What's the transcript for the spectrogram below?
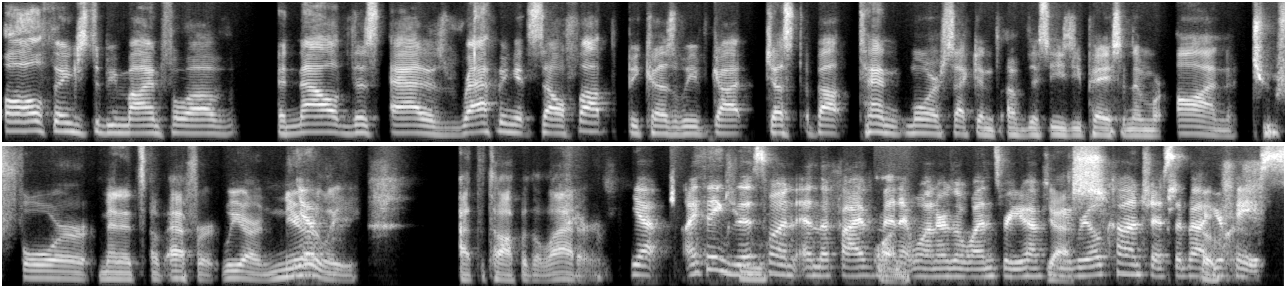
All things to be mindful of. And now this ad is wrapping itself up because we've got just about 10 more seconds of this easy pace. And then we're on to four minutes of effort. We are nearly at the top of the ladder. Yeah. I think this one and the five one. minute one are the ones where you have to Yes. be real conscious about Oh. your pace.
